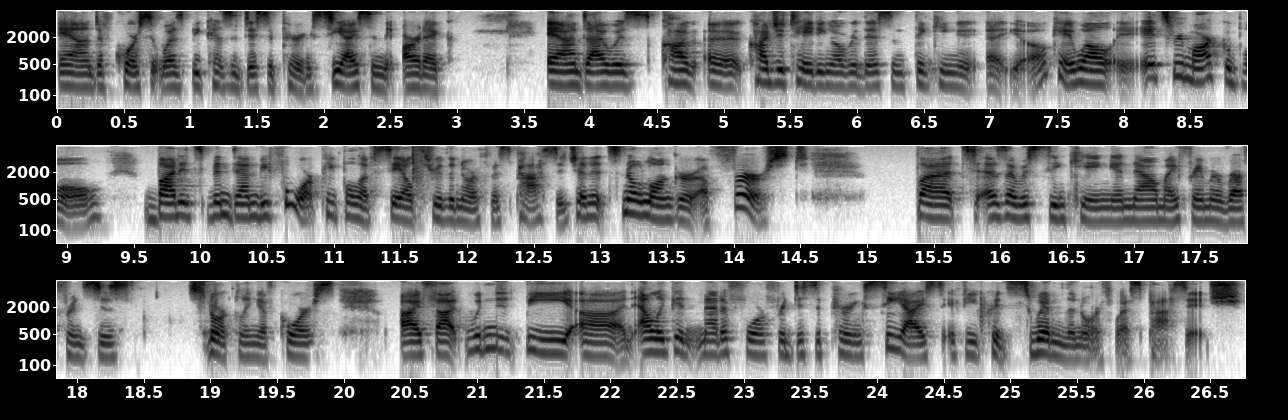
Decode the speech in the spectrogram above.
And of course, it was because of disappearing sea ice in the Arctic. And I was uh, cogitating over this and thinking, uh, okay, well, it's remarkable, but it's been done before. People have sailed through the Northwest Passage, and it's no longer a first. But as I was thinking, and now my frame of reference is snorkeling, of course, I thought, wouldn't it be uh, an elegant metaphor for disappearing sea ice if you could swim the Northwest Passage?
